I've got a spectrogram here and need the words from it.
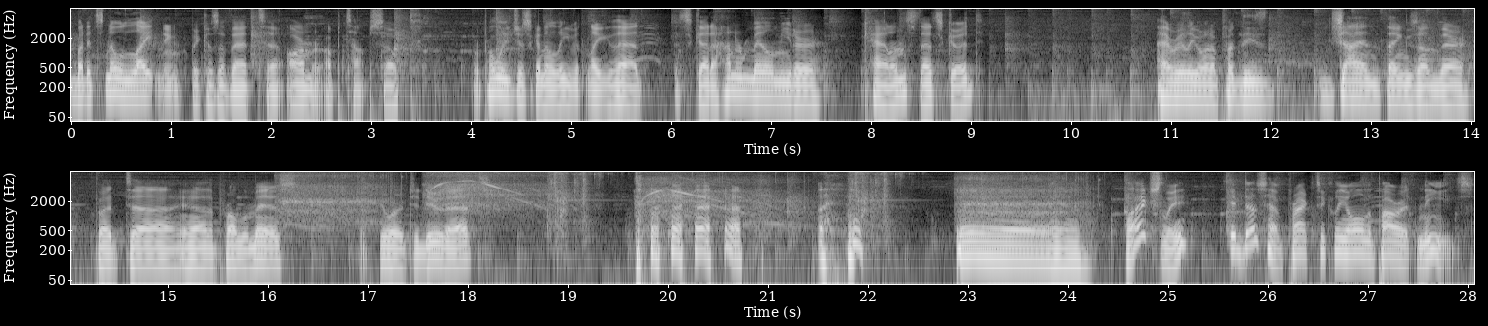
but it's no lightning because of that uh, armor up top. So we're probably just gonna leave it like that. It's got 100 millimeter cannons. That's good. I really want to put these giant things on there, but uh, yeah, the problem is if you were to do that. Uh, well, actually, it does have practically all the power it needs.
